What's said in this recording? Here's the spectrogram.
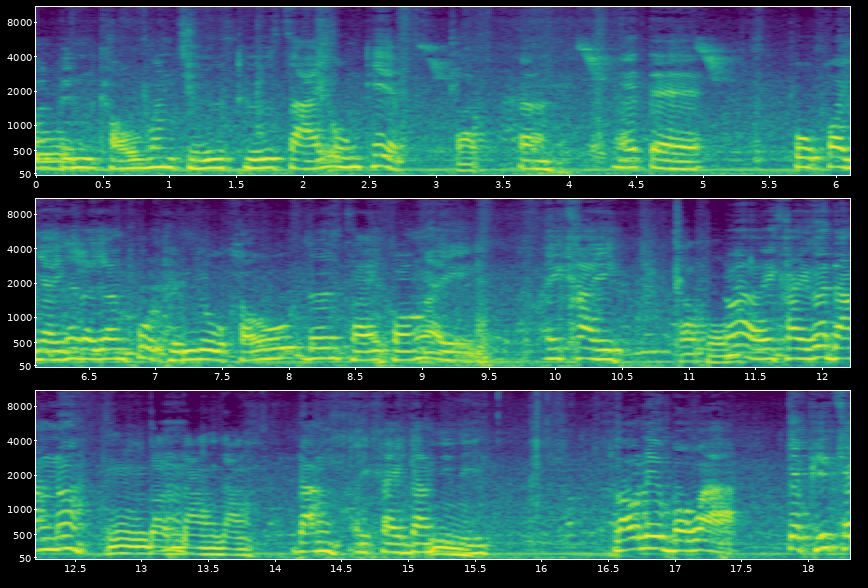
มันเป็นเขามันถือถือสายองค์เทพำครับ อ่าแม้แต่ผู้พ่อใหญ่นั่นก็ยังพูดถึงอยู่เขาเดินสายของไอ้ไอ้ไข่ครับผม ว่าไอ้ไข่ก็ดังเนาะ อืมดังดังดัง ดังไอ้ไข่ดังอืม ดีๆเรานี่บอกว่าจะพิษแค่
